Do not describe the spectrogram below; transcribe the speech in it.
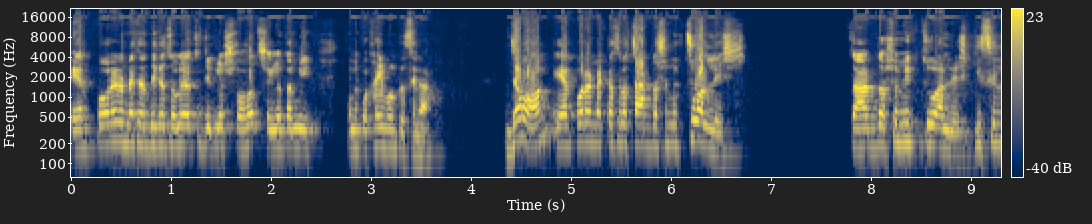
এর পরের মেথের দিকে চলে যাচ্ছি যেগুলো সহজ, সেগুলো তো আমি কোনো কথাই বলতেছি না। যেমন, এর পরের ম্যাথটা ছিল চার দশমিক চুয়াল্লিশ। চার দশমিক চুয়াল্লিশ কি ছিল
